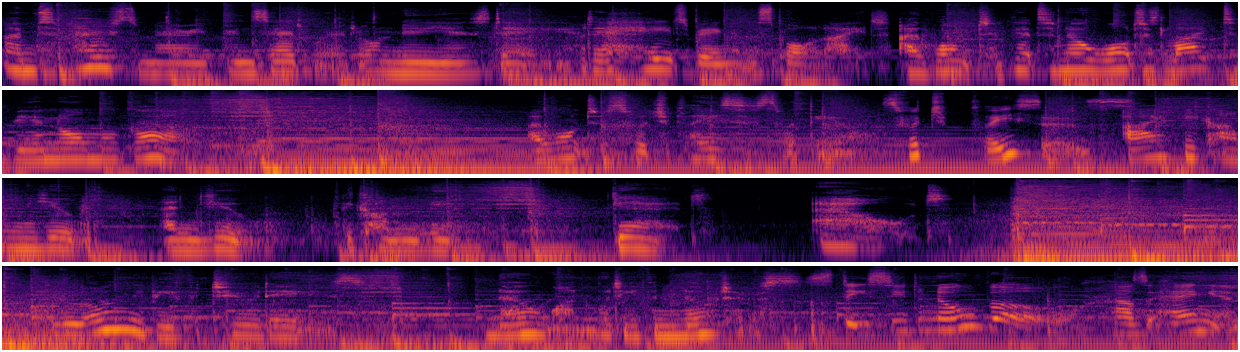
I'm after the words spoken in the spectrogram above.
I'm supposed to marry Prince Edward on New Year's Day, but I hate being in the spotlight. I want to get to know what it's like to be a normal girl. I want to switch places with you. Switch places. I become you, and you become me. Get out. It'll only be for two days. No one would even notice. Stacy DeNovo. How's it hanging?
